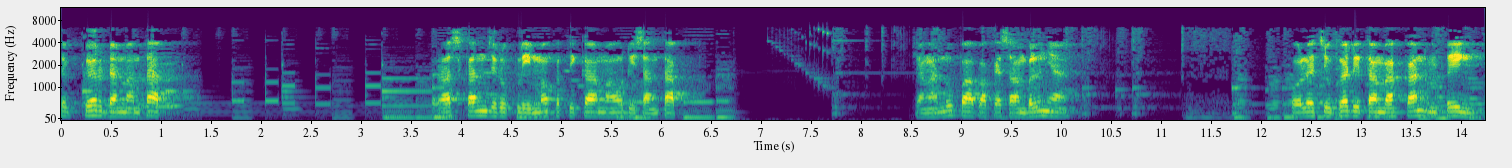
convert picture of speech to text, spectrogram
Segar dan mantap. Peraskan jeruk limau ketika mau disantap. Jangan lupa pakai sambelnya. Boleh juga ditambahkan emping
